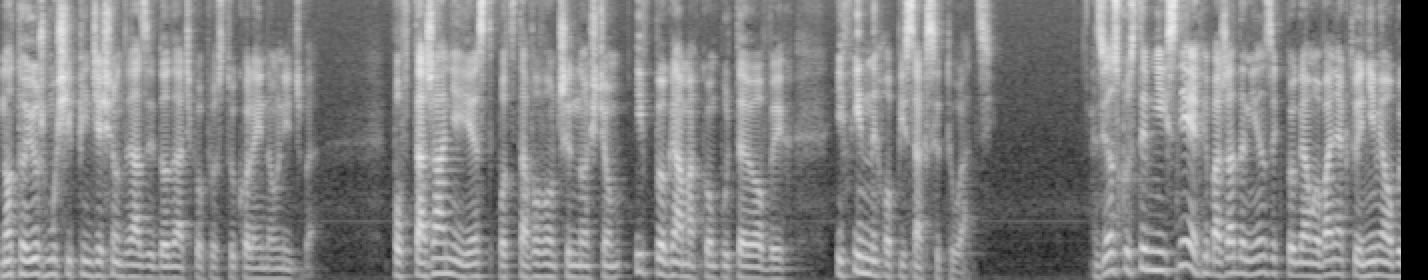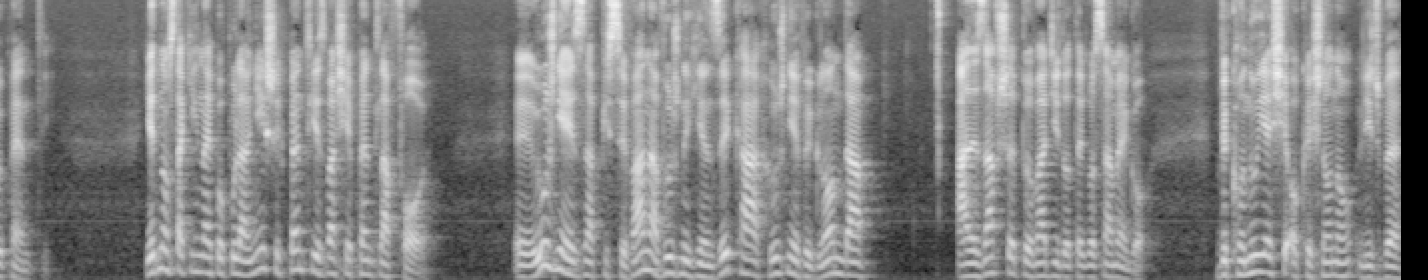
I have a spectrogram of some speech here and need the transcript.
no to już musi 50 razy dodać po prostu kolejną liczbę. Powtarzanie jest podstawową czynnością i w programach komputerowych, i w innych opisach sytuacji. W związku z tym nie istnieje chyba żaden język programowania, który nie miałby pętli. Jedną z takich najpopularniejszych pętli jest właśnie pętla for. Y, różnie jest zapisywana w różnych językach, różnie wygląda, ale zawsze prowadzi do tego samego. Wykonuje się określoną liczbę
